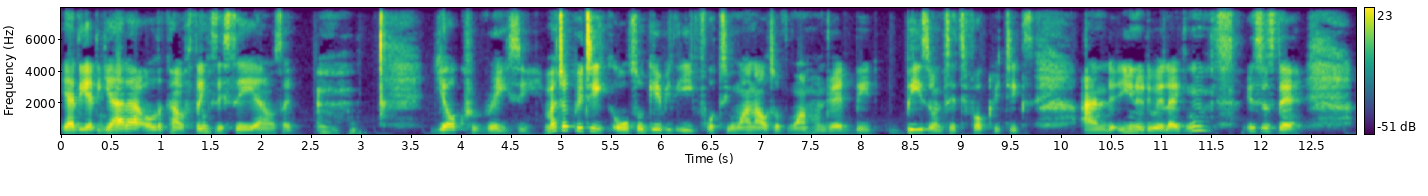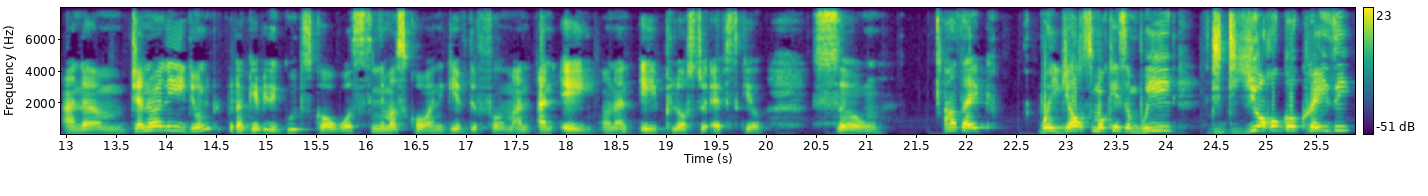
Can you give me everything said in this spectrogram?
yada yada yada, all the kind of things they say." And I was like, mm. You're crazy. Metacritic also gave it a 41 out of 100 based on 34 critics. And, you know, they were like, mm, it's just there. And, um, generally, the only people that gave it a good score was Cinema Score and it gave the film an, an A on an A plus to F scale. So, I was like, were y'all smoking some weed? Did y'all go crazy?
